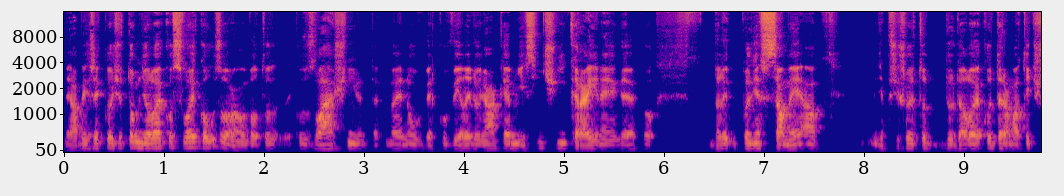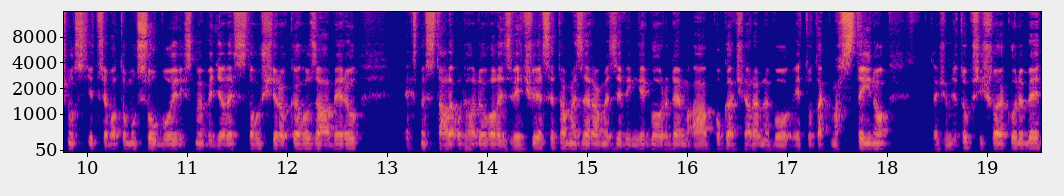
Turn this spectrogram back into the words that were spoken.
já bych řekl, že to mělo jako svoje kouzlo, no. bylo to jako zvláštní, tak najednou jako vyjeli do nějaké měsíční krajiny, kde jako byli úplně sami a mně přišlo, že to dodalo jako dramatičnosti třeba tomu souboji, když jsme viděli z toho širokého záběru, jak jsme stále odhadovali, zvětšuje se ta mezera mezi Vingegordem a Pogačarem, nebo je to tak na stejno. Takže mně to přišlo, jako kdyby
